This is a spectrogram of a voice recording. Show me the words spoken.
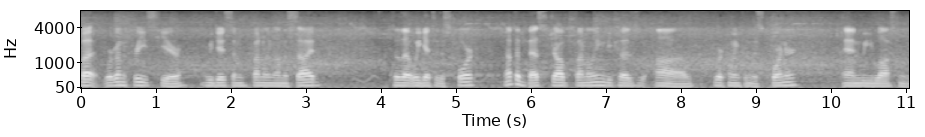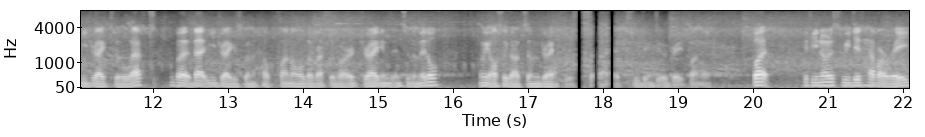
But we're going to freeze here. We did some funneling on the side so that we get to this core. Not the best job funneling because uh, we're coming from this corner and we lost an E-drag to the left, but that E-drag is going to help funnel the rest of our dragons into the middle. And we also got some dragons to the side because we didn't do a great funnel. But if you notice, we did have our rage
